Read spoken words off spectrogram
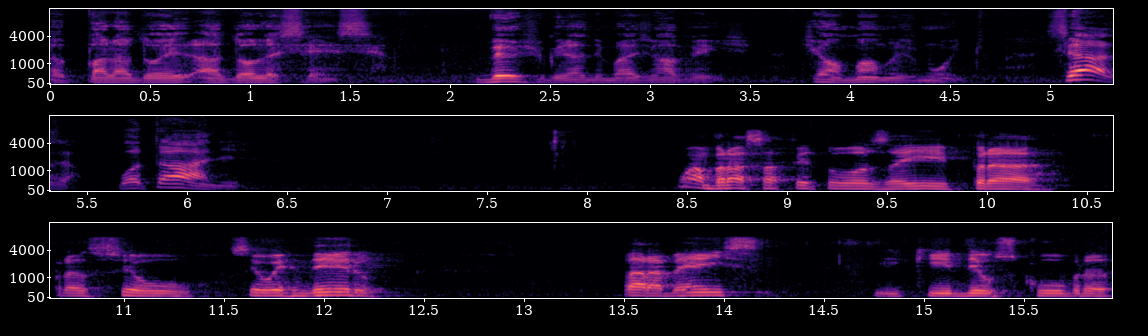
uh, para a adolescência. Beijo grande mais uma vez. Te amamos muito. César, boa tarde. Um abraço afetuoso aí para o seu, seu herdeiro. Parabéns e que Deus cubra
